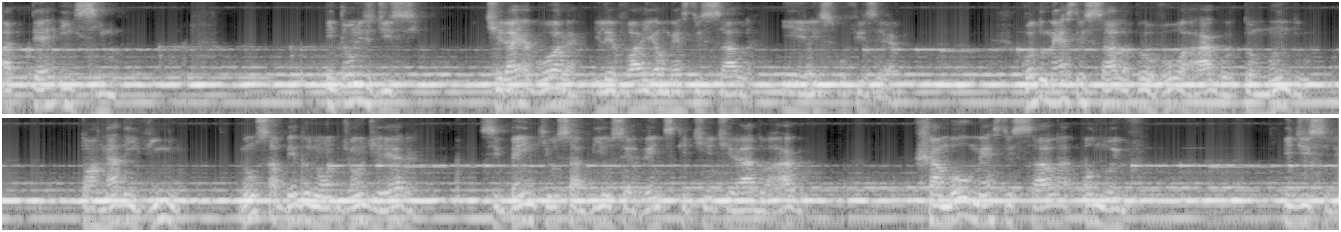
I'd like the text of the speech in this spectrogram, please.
até em cima. Então lhes disse, tirai agora e levai ao mestre-sala, e eles o fizeram. Quando o mestre-sala provou a água, tomando, tornada em vinho, não sabendo de onde era, se bem que o sabia os serventes que tinha tirado a água, chamou o mestre-sala ao noivo e disse-lhe,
